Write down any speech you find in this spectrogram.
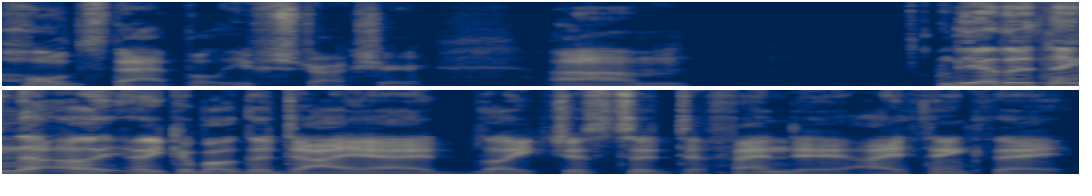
holds that belief structure. Um the other thing that i like about the dyad like just to defend it i think that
